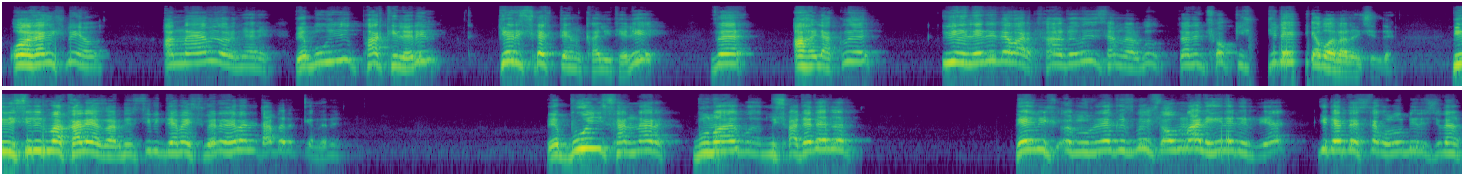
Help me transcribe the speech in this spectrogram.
Olacak iş mi ya? Anlayamıyorum yani. Ve bu partilerin gerçekten kaliteli ve ahlaklı üyeleri de var. Tanıdığımız insanlar bu. Zaten çok kişi değil ya bu alanın içinde. Birisi bir makale yazar, birisi bir demeç verir, hemen tanırız kendini. Ve bu insanlar buna müsaade ederler. Neymiş öbürüne kızmış da onun aleyhinedir diye gider destek olur birisine.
